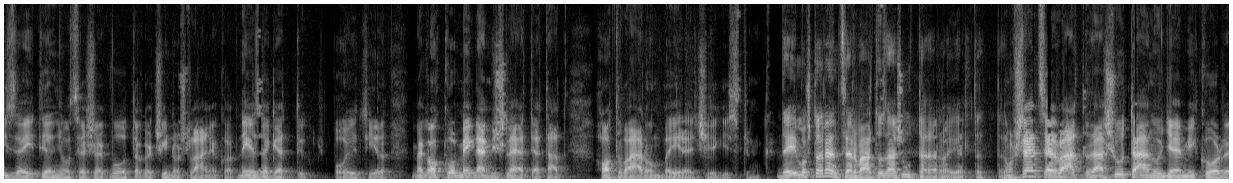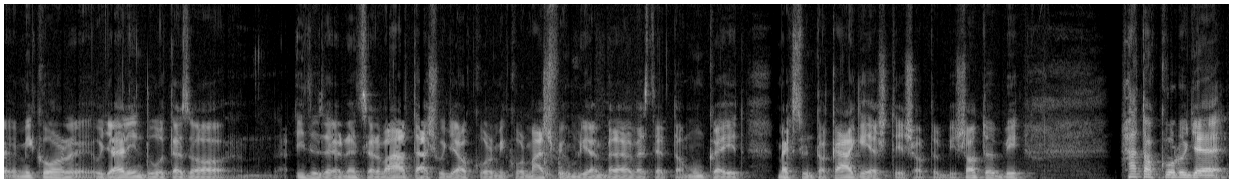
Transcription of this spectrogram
17-18 esek voltak a csinos lányokat, nézegettük, poétia, meg akkor még nem is lehetett, hát 63-ba érettségiztünk. De én most a rendszerváltozás utánra értettem. Most rendszerváltozás után, ugye, mikor, mikor ugye elindult ez a idézőjelben rendszerváltás, ugye akkor, mikor másfél millió ember elvesztette a munkahelyét, megszűnt a KGST, stb. stb. Hát akkor ugye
